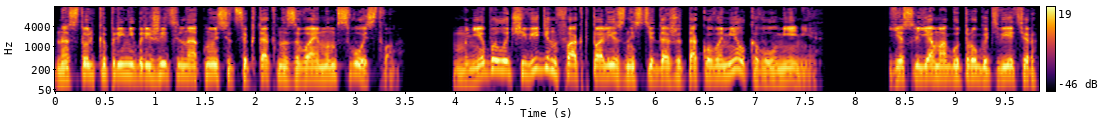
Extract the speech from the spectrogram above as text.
настолько пренебрежительно относится к так называемым свойствам. Мне был очевиден факт полезности даже такого мелкого умения. Если я могу трогать ветер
